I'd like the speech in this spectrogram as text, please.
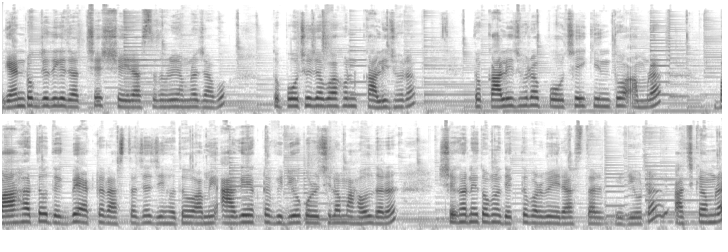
গ্যাংটক যেদিকে যাচ্ছে, সেই রাস্তা ধরেই আমরা যাব। তো পৌঁছে যাব এখন কালীঝোড়া তো কালীঝোড়া পৌঁছেই কিন্তু আমরা বা হাতেও দেখবে একটা রাস্তা যায়। যেহেতু আমি আগে একটা ভিডিও করেছিলাম আহলদারার, সেখানে তোমরা দেখতে পারবে এই রাস্তার ভিডিওটা আজকে আমরা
